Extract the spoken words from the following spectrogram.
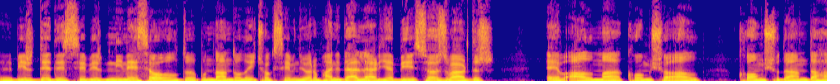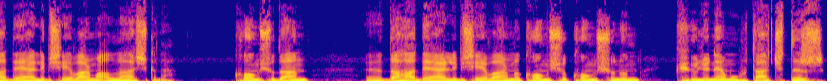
e, bir dedesi, bir ninesi oldu. Bundan dolayı çok seviniyorum. Hani derler ya bir söz vardır. Ev alma, komşu al. Komşudan daha değerli bir şey var mı Allah aşkına? Komşudan e, daha değerli bir şey var mı? Komşu komşunun külüne muhtaçtır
